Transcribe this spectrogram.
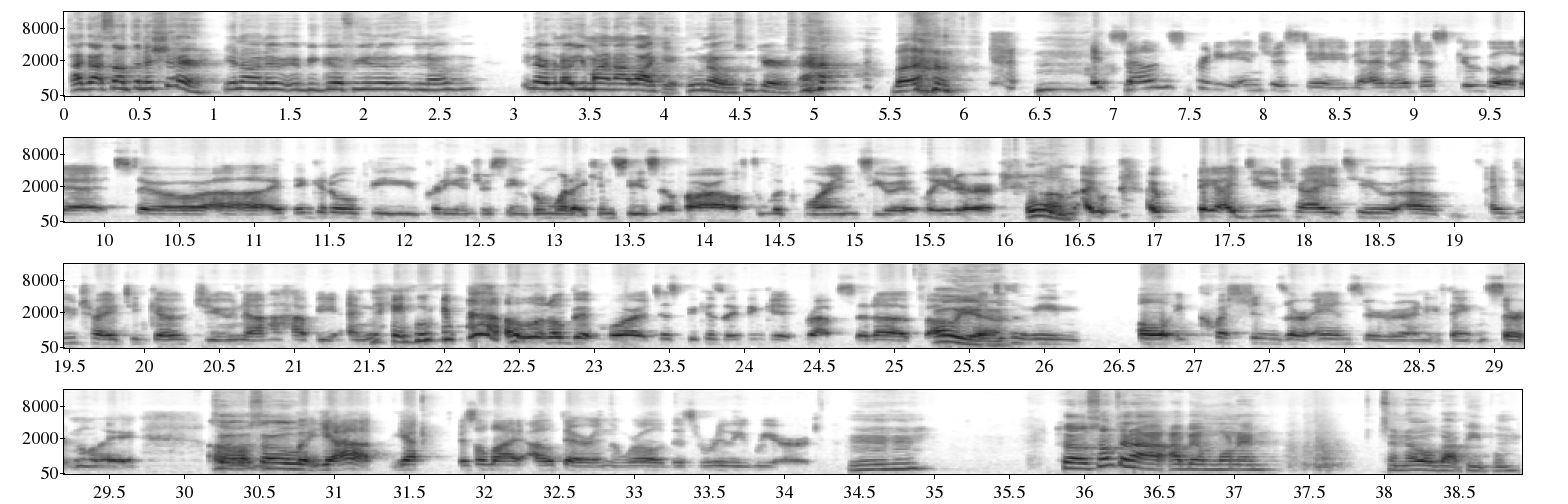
I got something to share, you know, and it'd be good for you to, you know, you never know, you might not like it. Who knows? Who cares? but it sounds pretty interesting, and I just googled it, so uh, I think it'll be pretty interesting from what I can see so far. I'll have to look more into it later. Um, I, I I do try to um, I do try to give June a happy ending a little bit more, just because I think it wraps it up. Um, oh yeah, that doesn't mean all questions are answered or anything. Certainly. So um, so, but yeah, yeah. There's a lot out there in the world that's really weird. Mm-hmm. So something I, I've been wanting to know about people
